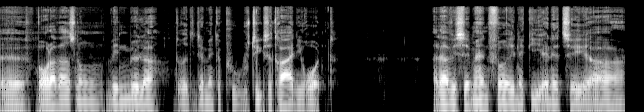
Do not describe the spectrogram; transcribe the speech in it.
øh, hvor der har været sådan nogle vindmøller, du ved, de der man kan puste i, så drejer de rundt. Og der har vi simpelthen fået energierne til at,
